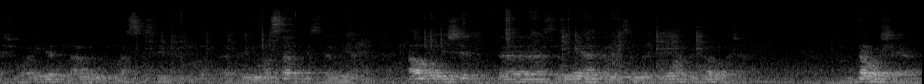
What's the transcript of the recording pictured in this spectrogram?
عشوائية العمل المؤسسي في- المؤسسات الإسلامية. أو إن شئت آه، سميها كما سميتموها بالدروشة. الدروشة يعني.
